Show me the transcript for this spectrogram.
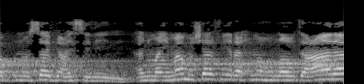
ابن سبع سنين أنما إمام الشافعي رحمه الله تعالى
